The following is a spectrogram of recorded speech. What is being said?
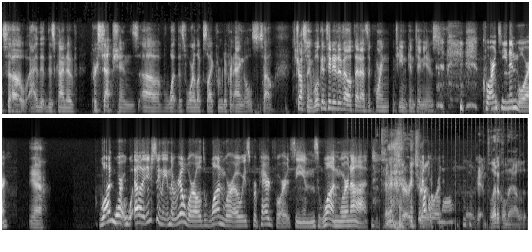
so uh, this kind of perceptions of what this war looks like from different angles. So, trust me, we'll continue to develop that as the quarantine continues. quarantine and war. Yeah. One were well, interestingly in the real world, one we're always prepared for. It seems one we're not. That is very true. no, we're not. Oh, we're getting political now. Look at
